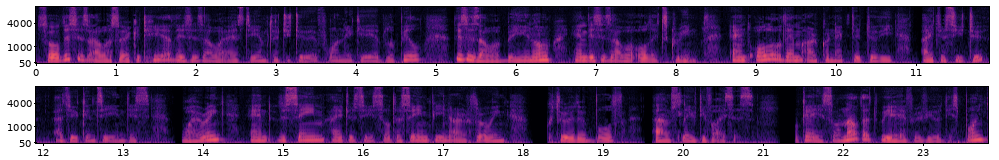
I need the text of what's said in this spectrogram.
So this is our circuit here. This is our STM32F1 aka blue pill. This is our BNO and this is our OLED screen. And all of them are connected to the I2C2 as you can see in this wiring and the same I2C so the same pin are throwing through the both um, slave devices Okay, so now that we have reviewed this point,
